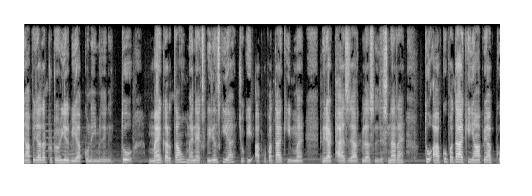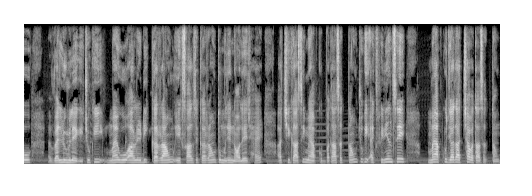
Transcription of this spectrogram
यहाँ पे ज़्यादा ट्यूटोरियल भी आपको नहीं मिलेंगे तो मैं करता हूँ मैंने एक्सपीरियंस किया है क्योंकि आपको पता है कि मैं मेरे अट्ठाईस हज़ार प्लस लिसनर हैं तो आपको पता है कि यहाँ पे आपको वैल्यू मिलेगी क्योंकि मैं वो ऑलरेडी कर रहा हूँ एक साल से कर रहा हूँ तो मुझे नॉलेज है अच्छी खासी मैं आपको बता सकता हूँ क्योंकि एक्सपीरियंस से मैं आपको ज़्यादा अच्छा बता सकता हूँ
